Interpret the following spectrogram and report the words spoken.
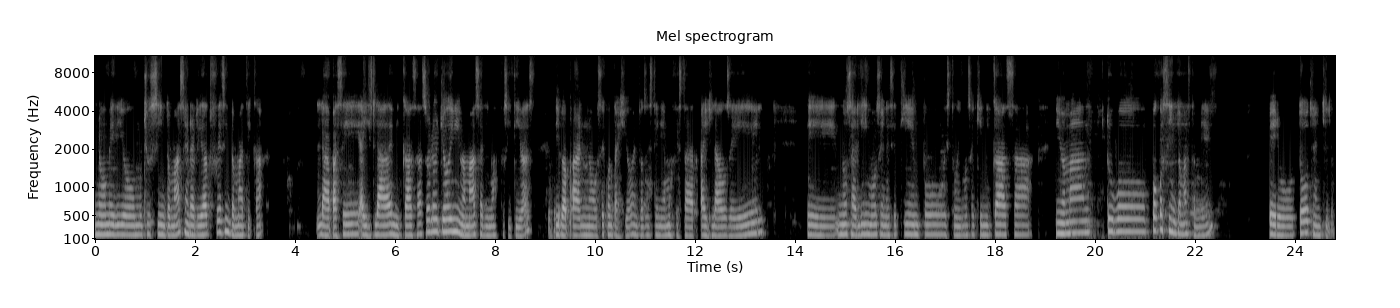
no me dio muchos síntomas, en realidad fue asintomática. La pasé aislada en mi casa, solo yo y mi mamá salimos positivas. Mi papá no se contagió, entonces teníamos que estar aislados de él. Eh, no salimos en ese tiempo, estuvimos aquí en mi casa. Mi mamá tuvo pocos síntomas también, pero todo tranquilo.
